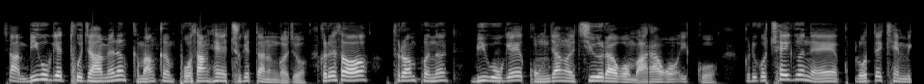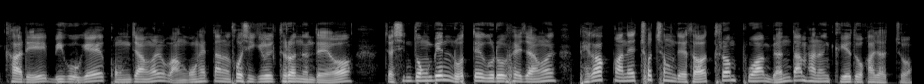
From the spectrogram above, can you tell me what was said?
자, 미국에 투자하면은 그만큼 보상해 주겠다는 거죠. 그래서 트럼프는 미국에 공장을 지으라고 말하고 있고 그리고 최근에 롯데케미칼이 미국에 공장을 완공했다는 소식을 들었는데요. 자, 신동빈 롯데그룹 회장은 백악관에 초청돼서 트럼프와 면담하는 기회도 가졌죠.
